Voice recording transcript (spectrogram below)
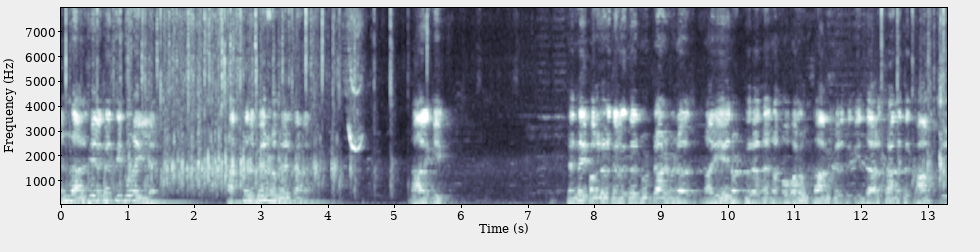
எந்த அரசியல் கட்சி கூட இல்லை. அத்தனை பேர் நம்ம இருக்காங்க. நாளைக்கு சென்னை பல்கலைக்கழக நூற்றாண்டு விழா. நான் ஏன் நடத்துகிறேன்னா நம்ம வளம் காமிக்கிறதுக்கு இந்த அரசாங்கத்தை காமிச்சு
